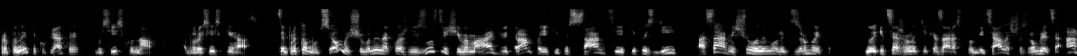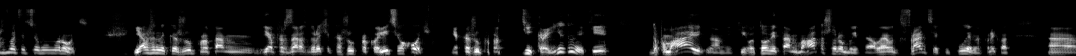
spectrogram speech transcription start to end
припинити купляти російську нафту або російський газ. Це при тому всьому, що вони на кожній зустрічі вимагають від Трампа якихось санкцій, якихось дій. А самі що вони можуть зробити? Ну і це ж вони тільки зараз пообіцяли, що зроблять це аж в 27-му році. Я вже не кажу про там. Я зараз, до речі, кажу про коаліцію охочих. Я кажу про ті країни, які допомагають нам, які готові там багато що робити. Але от Франція купує, наприклад, е,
